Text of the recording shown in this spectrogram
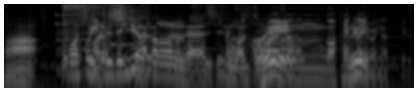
さあここは集中できてなかったので怪しいなんかエさんが変な色になってる。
